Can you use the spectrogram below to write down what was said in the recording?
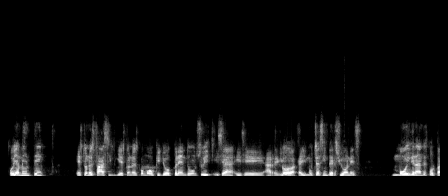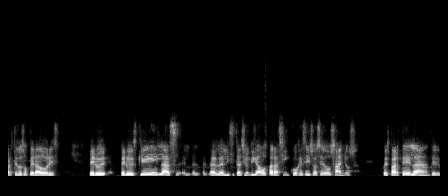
Obviamente, esto no es fácil y esto no es como que yo prendo un switch y se, y se arregló. Acá hay muchas inversiones muy grandes por parte de los operadores, pero, pero es que las, la, licitación, digamos, para 5G se hizo hace dos años, pues parte de, la, de,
